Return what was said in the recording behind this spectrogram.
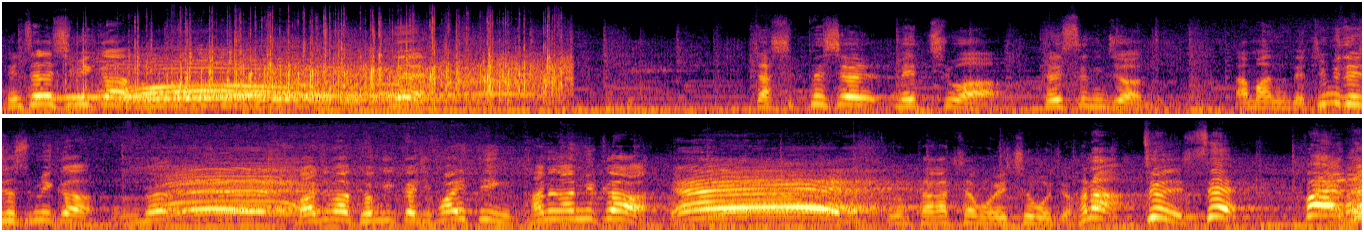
괜찮으십니까? 네. 자, 스페셜 매치와 결승전 남았는데 준비되셨습니까? 네. 마지막 경기까지 파이팅 가능합니까? 네. 그럼 다 같이 한번 외쳐보죠. 하나, 둘, 셋, 파이팅!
